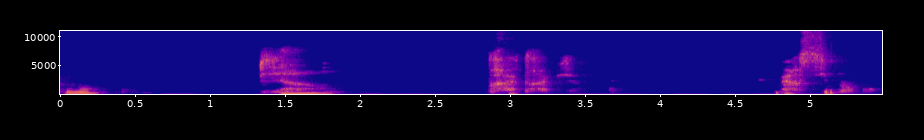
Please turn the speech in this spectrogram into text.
C'est bon. Bien. Très très bien. Merci beaucoup.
